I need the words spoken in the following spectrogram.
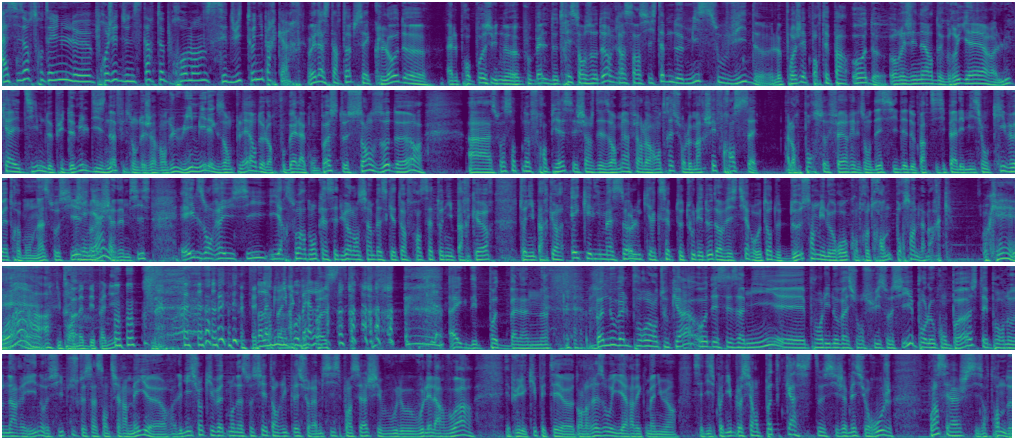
À 6h31, le projet d'une start-up romande séduit Tony Parker. Oui, la start-up, c'est Claude. Elle propose une poubelle de tri sans odeur grâce à un système de mise sous vide. Le projet est porté par Aude, originaire de Gruyère, Lucas et Tim. Depuis 2019, ils ont déjà vendu 8000 exemplaires de leur poubelle à compost sans odeur à 69 francs pièce et cherchent désormais à faire leur entrée sur le marché français. Alors pour ce faire, ils ont décidé de participer à l'émission Qui veut être mon associé Génial. sur la chaîne M6 et ils ont réussi hier soir donc à séduire l'ancien basketteur français Tony Parker, Tony Parker et Kelly Massol qui acceptent tous les deux d'investir à hauteur de 200 000 euros contre 30% de la marque. Ok. Il pourra mettre des paniers. Dans la mini poubelle. avec des pots de banane. Bonne nouvelle pour eux en tout cas, Aude et ses amis, et pour l'innovation suisse aussi, et pour le compost, et pour nos narines aussi, puisque ça sentira meilleur. L'émission qui veut être mon associé est en replay sur m6.ch si vous voulez la revoir. Et puis l'équipe était euh, dans le réseau hier avec Manu. hein. C'est disponible aussi en podcast si jamais sur rouge.ch, 6h32.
